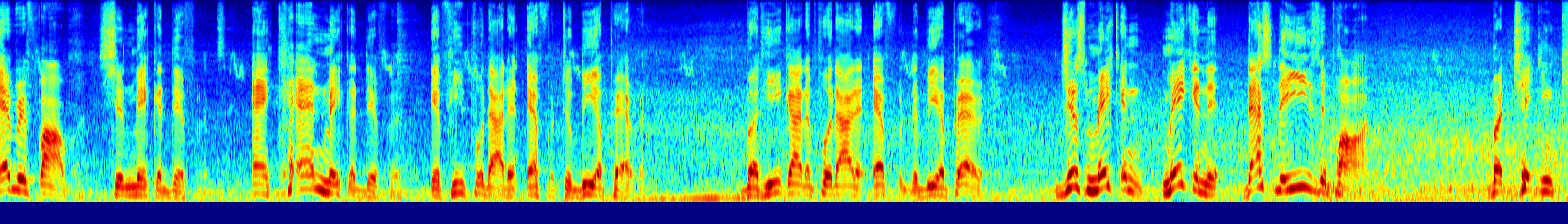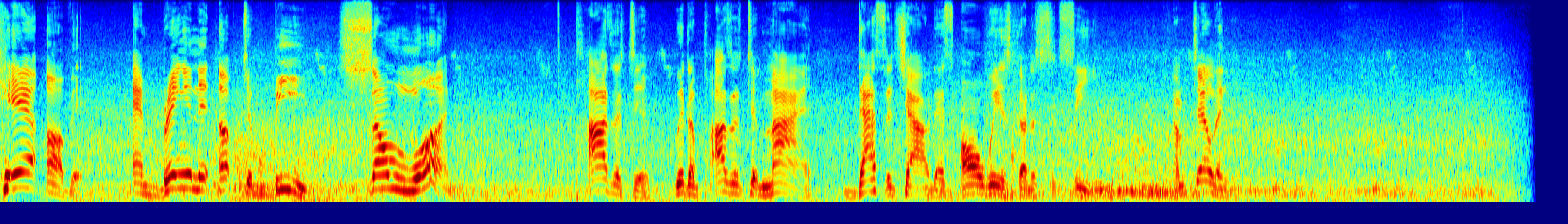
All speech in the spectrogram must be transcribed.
every father should make a difference and can make a difference if he put out an effort to be a parent. But he got to put out an effort to be a parent. Just making making it, that's the easy part. But taking care of it and bringing it up to be someone positive with a positive mind, that's a child that's always going to succeed. I'm telling you.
